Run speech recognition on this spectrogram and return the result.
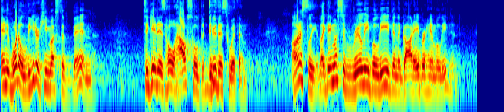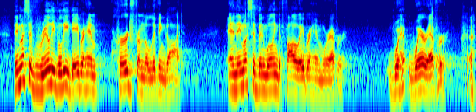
And what a leader he must have been to get his whole household to do this with him. Honestly, like they must have really believed in the God Abraham believed in. They must have really believed Abraham heard from the living God. And they must have been willing to follow Abraham wherever. Where, wherever.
